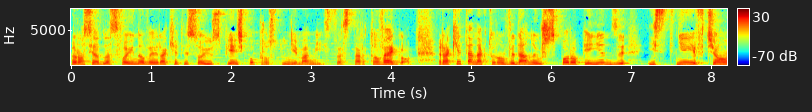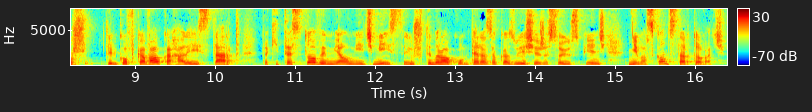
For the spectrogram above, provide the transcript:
Rosja dla swojej nowej rakiety Sojus 5 po prostu nie ma miejsca startowego. Rakieta, na którą wydano już sporo pieniędzy, istnieje wciąż tylko w kawałkach, ale jej start taki testowy miał mieć miejsce już w tym roku. Teraz okazuje się, że Sojus 5 nie ma skąd startować.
